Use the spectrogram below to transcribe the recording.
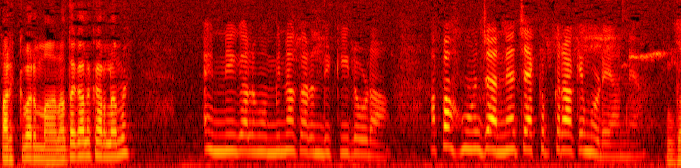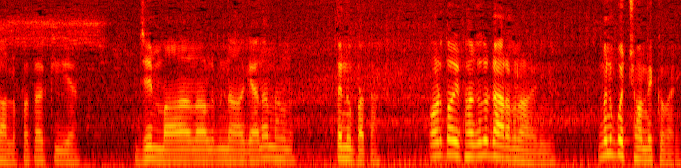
ਪਰ ਇੱਕ ਵਾਰ ਮਾਂ ਨਾਲ ਤਾਂ ਗੱਲ ਕਰ ਲਾਂ ਮੈਂ। ਇੰਨੀ ਗੱਲ ਮੰਮੀ ਨਾਲ ਕਰਨ ਦੀ ਕੀ ਲੋੜ ਆ? ਆਪਾਂ ਹੁਣ ਜਾਂਦੇ ਆ ਚੈੱਕਅਪ ਕਰਾ ਕੇ ਮੁੜ ਆਉਂਦੇ ਆ ਗੱਲ ਪਤਾ ਕੀ ਆ ਜੇ ਮਾਂ ਨਾਲ ਨਾ ਗਿਆ ਨਾ ਮੈਂ ਹੁਣ ਤੈਨੂੰ ਪਤਾ। ਹੁਣ ਤੋਂ ਹੀ ਫੰਗ ਤੋਂ ਡਰ ਬਣਾ ਲੈਣੀ ਆ। ਮੈਨੂੰ ਪੁੱਛਾਂ ਇੱਕ ਵਾਰੀ।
